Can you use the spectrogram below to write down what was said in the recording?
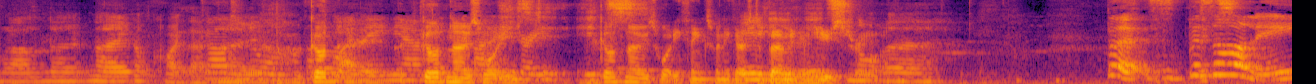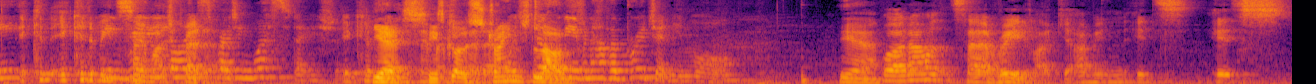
Well, no, no, not quite that. Garden no. Nord, God- what I mean. Yeah, God knows what it he's- God knows what he thinks when he goes really, to Birmingham New Street. Not, uh, But It's- bizarrely, it can it could have been so really much likes better. Reading West Station, It could have Yes, been so he's much got a better. strange which doesn't even have a bridge anymore. Yeah. Well, I wouldn't say I really like it. I mean, it's it's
